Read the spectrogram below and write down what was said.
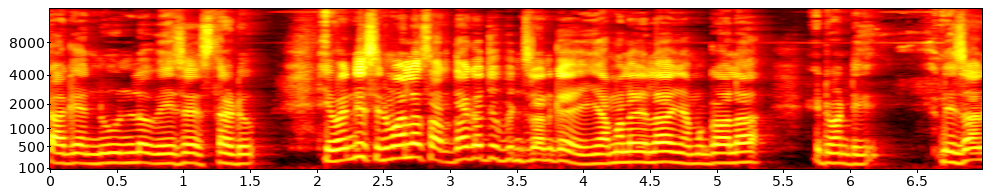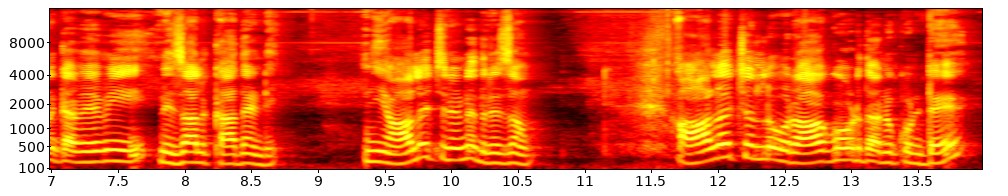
కాగే నూనెలో వేసేస్తాడు. ఇవన్నీ సినిమాలో సరదాగా చూపించడానికే. యమలేల యమగోళ ఇటువంటి నిజానికి అవేమీ నిజాలు కాదండి. నీ ఆలోచన అనేది నిజం. ఆలోచనలు రాకూడదు అనుకుంటే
